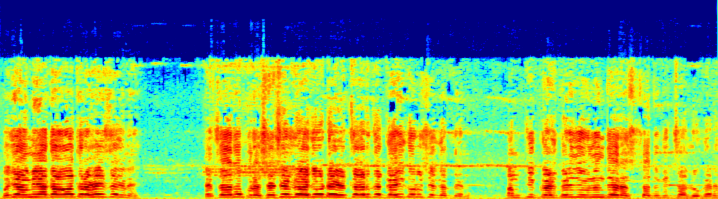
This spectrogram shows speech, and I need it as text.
म्हणजे आम्ही या गावात राहायचं की नाही? याचा अर्थ प्रशासन राजवट आहे याचा अर्थ काही करू शकत नाही. आमची कडकडीची विनंती आहे रस्ता तुम्ही चालू करा.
